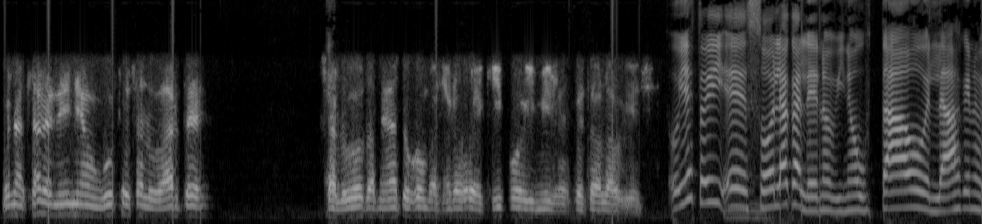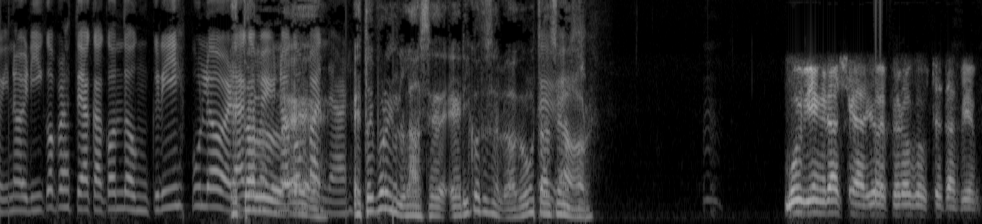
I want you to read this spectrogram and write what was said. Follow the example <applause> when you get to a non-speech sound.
Buenas tardes, niña. Un gusto saludarte. Saludo también a tus compañeros de equipo y mi respeto a la audiencia. Hoy estoy eh, sola, Calé, no vino Gustavo, que no vino Erico, pero estoy acá con Don Críspulo, ¿verdad? Que me vino a eh, acompañar. estoy por enlace. Erico te saluda. ¿Cómo estás, senador? Muy bien, gracias a Dios. Espero que usted también.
